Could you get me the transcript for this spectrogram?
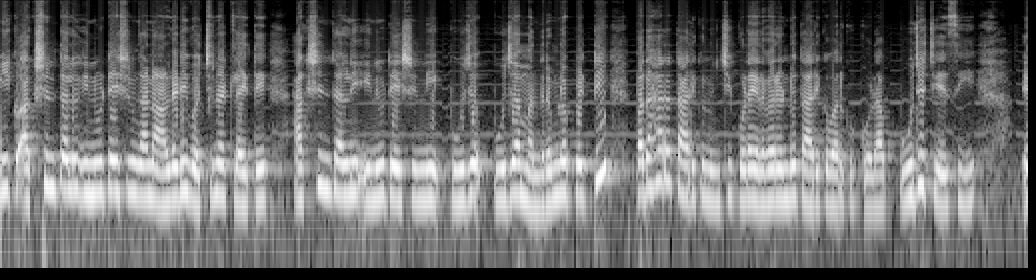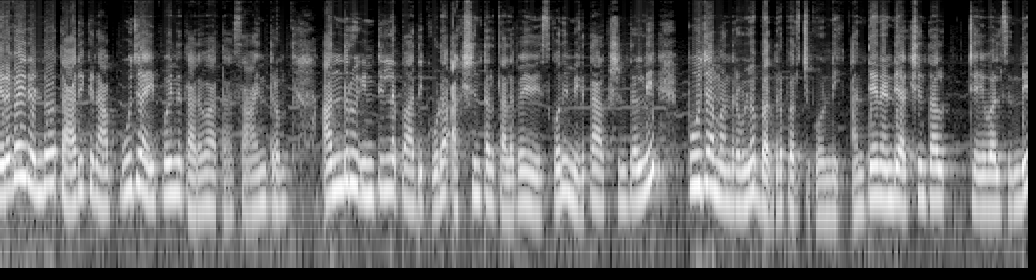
మీకు అక్షింతలు ఇన్విటేషన్ కానీ ఆల్రెడీ వచ్చినట్లయితే అక్షింతల్ని ఇన్విటేషన్ని పూజ పూజా మందిరంలో పెట్టి పదహారో తారీఖు నుంచి కూడా ఇరవై రెండో తారీఖు వరకు కూడా పూజ చేసి ఇరవై రెండో తారీఖున పూజ అయిపోయిన తర్వాత సాయంత్రం అందరూ ఇంటిళ్ళపాది కూడా అక్షింతలు తలపై వేసుకొని మిగతా అక్షింతల్ని పూజా మందిరంలో భద్రపరచుకోండి. అంతేనండి అక్షింతాలు చేయవలసింది.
